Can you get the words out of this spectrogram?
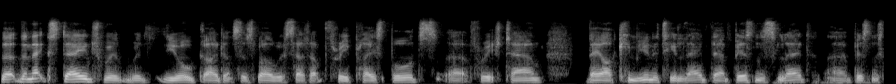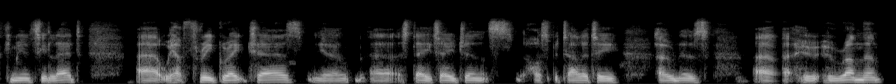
the, the next stage, with, with your guidance as well, we've set up three place boards uh, for each town. They are community led, they're business led, uh, business community led. Uh, we have three great chairs, you know, uh, estate agents, hospitality owners uh, who, who run them,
